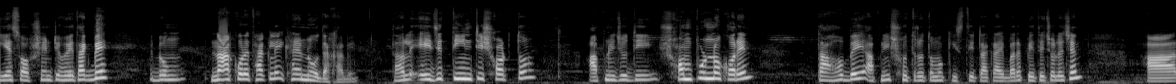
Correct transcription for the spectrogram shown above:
ইয়েস অপশনটি হয়ে থাকবে এবং না করে থাকলে এখানে নো দেখাবে। তাহলে এই যে তিনটি শর্ত, আপনি যদি সম্পূর্ণ করেন, তাহলে আপনি সতেরোতম কিস্তি টাকা এবারে পেতে চলেছেন। আর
